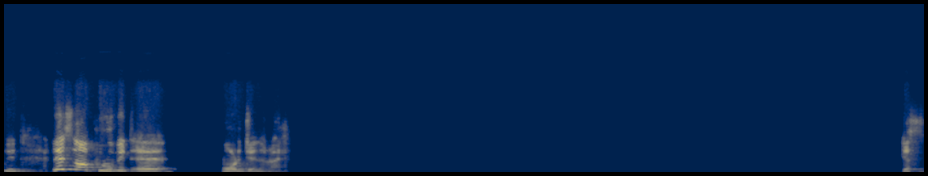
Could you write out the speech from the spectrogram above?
zero. Let's now prove it uh, more general. Yes.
